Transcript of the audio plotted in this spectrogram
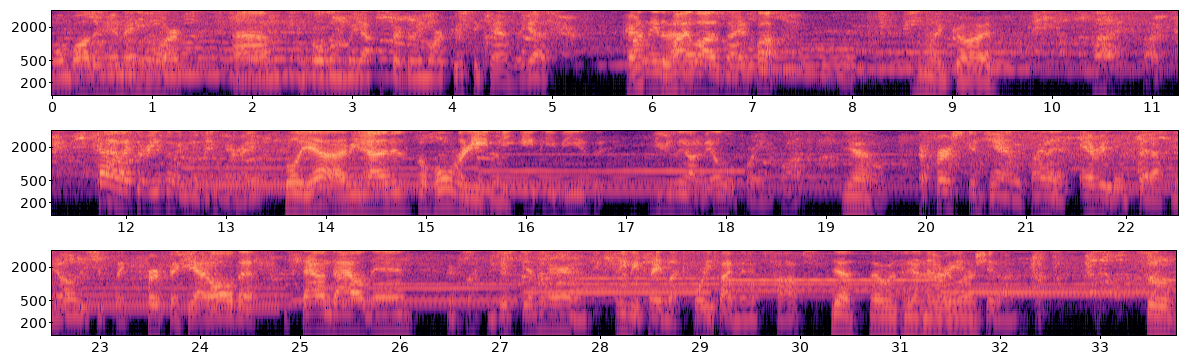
won't bother him anymore. Um, and told him we'd have to start doing more acoustic jams, I guess. Apparently Fuck the that. bylaw is 9 o'clock. Oh my god. Ah, it sucks. It's kind of like the reason we moved in here, right? Well, yeah, I mean, Yeah. that is the whole Like reason. AP, APV is usually not available before 8 o'clock. Yeah. So, our first good jam, we finally had everything set up, you know? It was just like perfect. We had all the, the sound dialed in. We were fucking just giving her, and I think we played like 45 minutes tops. Yeah, that was the end now we're getting shit on. So,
